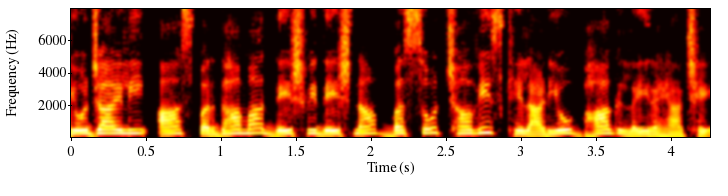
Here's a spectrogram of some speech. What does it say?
યોજાયેલી આ સ્પર્ધામાં દેશવિદેશના બસો છવ્વીસ ખેલાડીઓ ભાગ લઈ રહ્યા છે.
